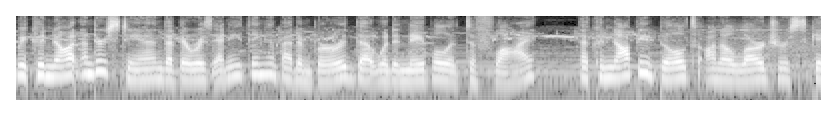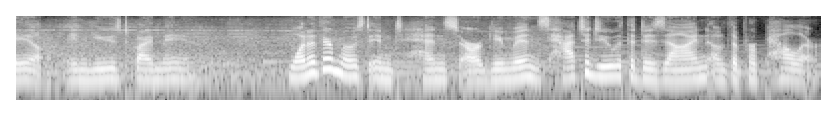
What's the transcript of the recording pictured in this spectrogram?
We could not understand that there was anything about a bird that would enable it to fly that could not be built on a larger scale and used by man. One of their most intense arguments had to do with the design of the propeller.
